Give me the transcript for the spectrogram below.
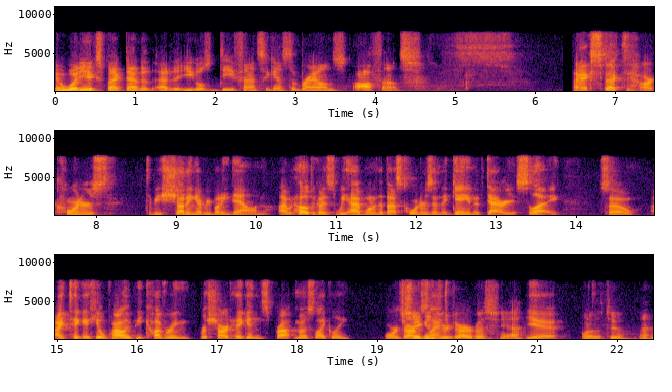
And what do you expect out of out of the Eagles defense against the Browns offense? I expect our corners to be shutting everybody down. I would hope because we have one of the best corners in the game of Darius Slay. So I take it he'll probably be covering Rashard Higgins, most likely, or Jarvis Higgins Landry. or Jarvis, yeah. Yeah. One of the 2 uh-huh.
